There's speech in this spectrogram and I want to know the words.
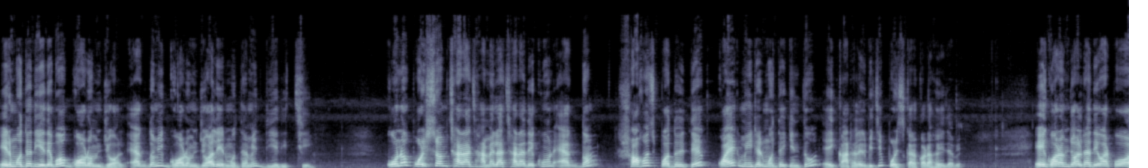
এর মধ্যে দিয়ে দেব গরম জল, একদমই গরম জল এর মধ্যে আমি দিয়ে দিচ্ছি। কোনো পরিশ্রম ছাড়া, ঝামেলা ছাড়া দেখুন, একদম সহজ পদ্ধতিতে কয়েক মিনিটের মধ্যে কিন্তু এই কাঁঠালের বিচি পরিষ্কার করা হয়ে যাবে। এই গরম জলটা দেওয়ার পর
